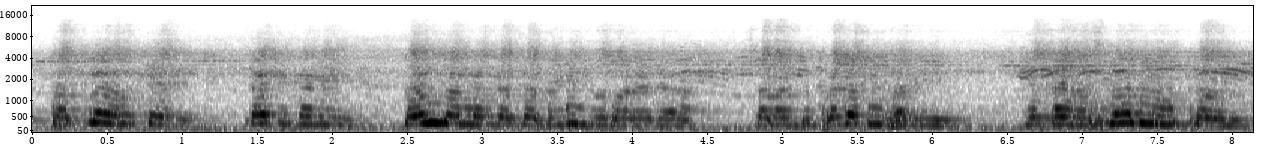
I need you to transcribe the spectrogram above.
पत्र होते. त्या ठिकाणी दोन दोन वर्गाच्या बिल्डिंग उभारल्या. सर्वांची प्रगती झाली. जे काही रस्त्यादी होते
